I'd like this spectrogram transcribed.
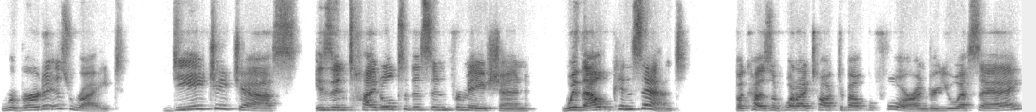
Roberta is right. DHHS is entitled to this information without consent because of what I talked about before under USA.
